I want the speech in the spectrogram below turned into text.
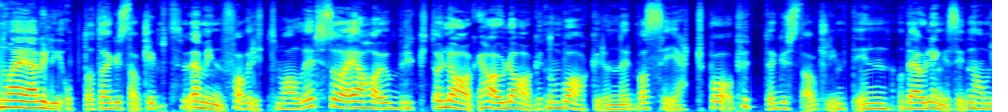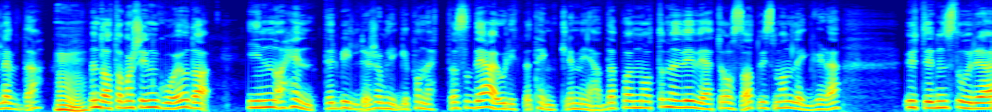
Nå er jeg veldig opptatt av Gustav Klimt. Det er min favorittmaler. Så jeg har jo brukt og lag, jeg har jo laget noen bakgrunner basert på å putte Gustav Klimt inn. Og det er jo lenge siden han levde. Mm. Men datamaskinen går jo da inn og henter bilder som ligger på nettet, så det er jo litt betenkelig med det, på en måte. Men vi vet jo også at hvis man legger det ut i den store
